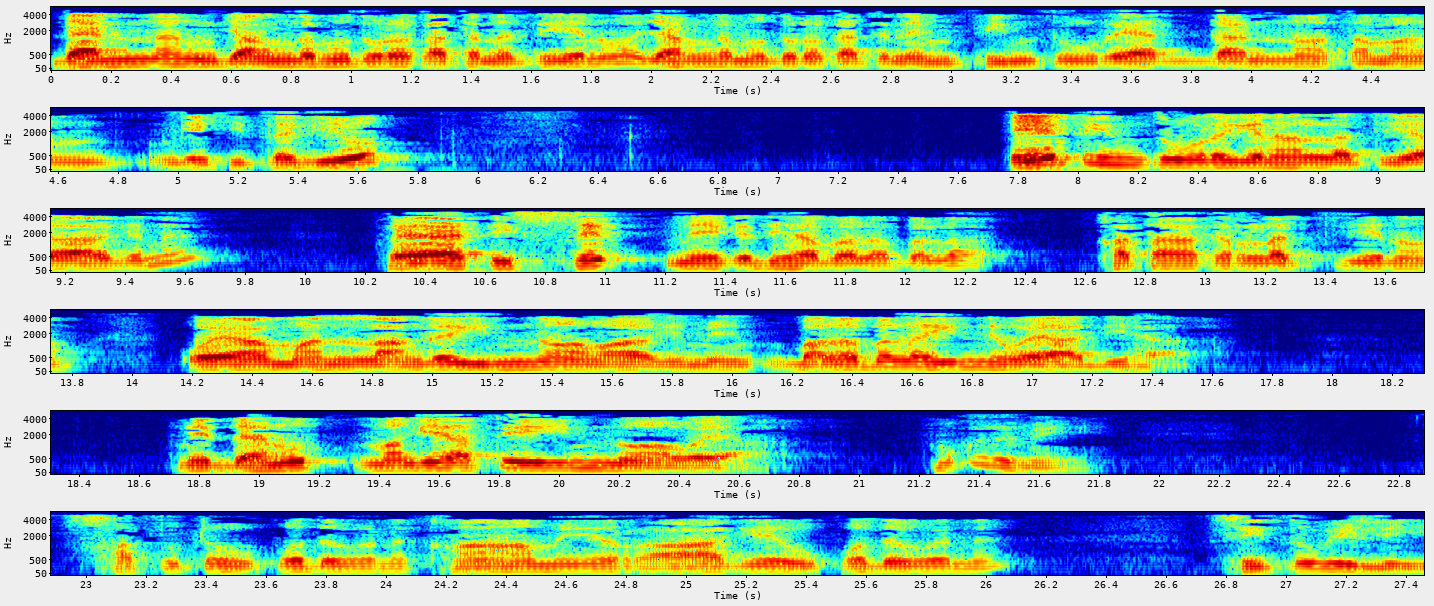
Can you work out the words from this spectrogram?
දැන් නම් ජංගම දුරකථන තියෙනවා. ජංගම දුරකථනෙන් පින්තූරයක් ගන්නවා. Tamanගේ හිත ගියොත් ඒ පින්තූර ගෙනල්ලා තියාගෙන රෑ තිස්සෙත් මේක දිහා බල බල කතා කරලා තියෙනවා. ඔයා මන් ළඟ ඉන්නවා වගේ මේ බල බල ඉන්නේ ඔයා දිහා. මේ දැනුත් මගේ අතේ ඉන්නවා ඔයා. මොකද මේ? සතුට උපදවන කාමයේ රාගයේ උපදවන සිතුවිලි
